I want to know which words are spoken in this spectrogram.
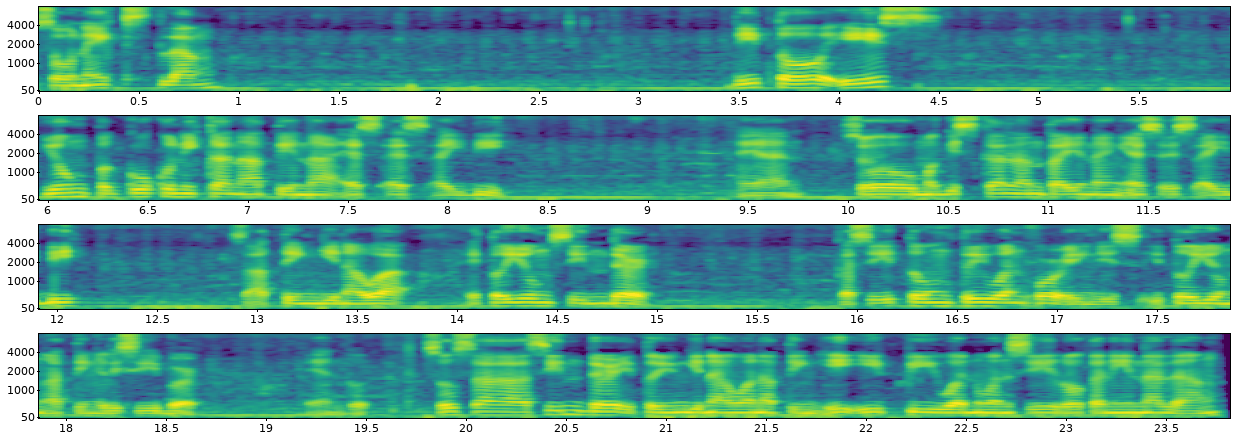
So, next lang. Dito is yung pagkukunika natin na SSID. Ayan. So, mag-scan lang tayo ng SSID sa ating ginawa. Ito yung sender. Kasi itong 314 is ito yung ating receiver. Ayan po. So, sa sender, ito yung ginawa nating AEP110 kanina lang.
